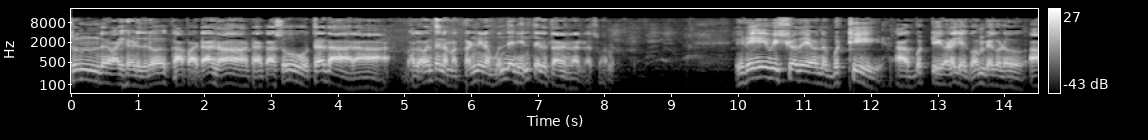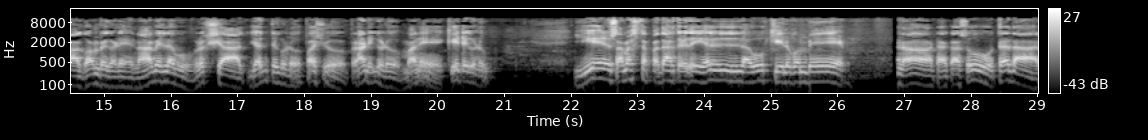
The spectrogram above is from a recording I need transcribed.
ಸುಂದರವಾಗಿ ಹೇಳಿದರು. ಕಾಪಾಟ ನಾಟಕ ಸೂತ್ರಧಾರ. ಭಗವಂತ ನಮ್ಮ ಕಣ್ಣಿನ ಮುಂದೆ ನಿಂತಿರುತ್ತಾನಲ್ಲ ಸ್ವಾಮಿ. ಇಡೀ ವಿಶ್ವದ ಒಂದು ಬುಟ್ಟಿ. ಆ ಬುಟ್ಟಿಯೊಳಗೆ ಗೊಂಬೆಗಳು. ಆ ಗೊಂಬೆಗಳೇ ನಾವೆಲ್ಲವೂ ವೃಕ್ಷ, ಜಂತುಗಳು, ಪಶು, ಪ್ರಾಣಿಗಳು, ಮನೆ, ಕೀಟಗಳು. ಏನು ಸಮಸ್ತ ಪದಾರ್ಥವಿದೆ ಎಲ್ಲವೂ ಕೀಲುಗೊಂಬೆ. ನಾಟಕ ಸೂತ್ರಧಾರ.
